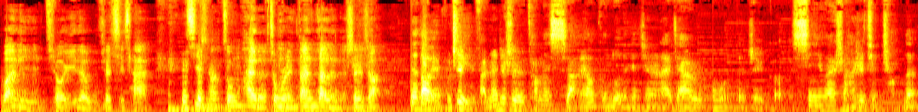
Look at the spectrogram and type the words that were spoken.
万里挑一的武学奇才，继承宗派的众人担在了你的身上。那倒也不至于，反正就是他们想要更多的年轻人来加入，我的这个心应该是还是挺诚的。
